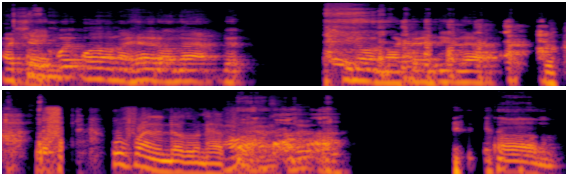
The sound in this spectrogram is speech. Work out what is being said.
I should And- quit while I'm ahead on that, but you know I'm not going to do that. we'll find another one. to Have Oh, fun. absolutely. um,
